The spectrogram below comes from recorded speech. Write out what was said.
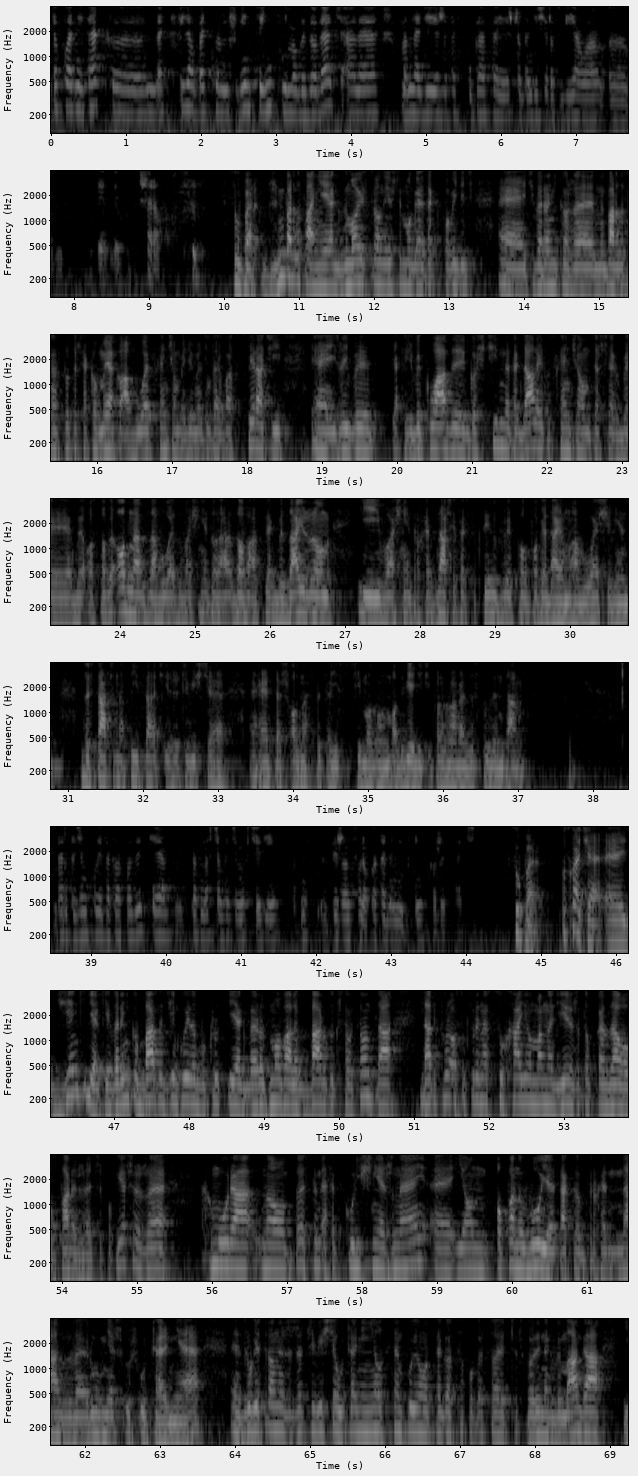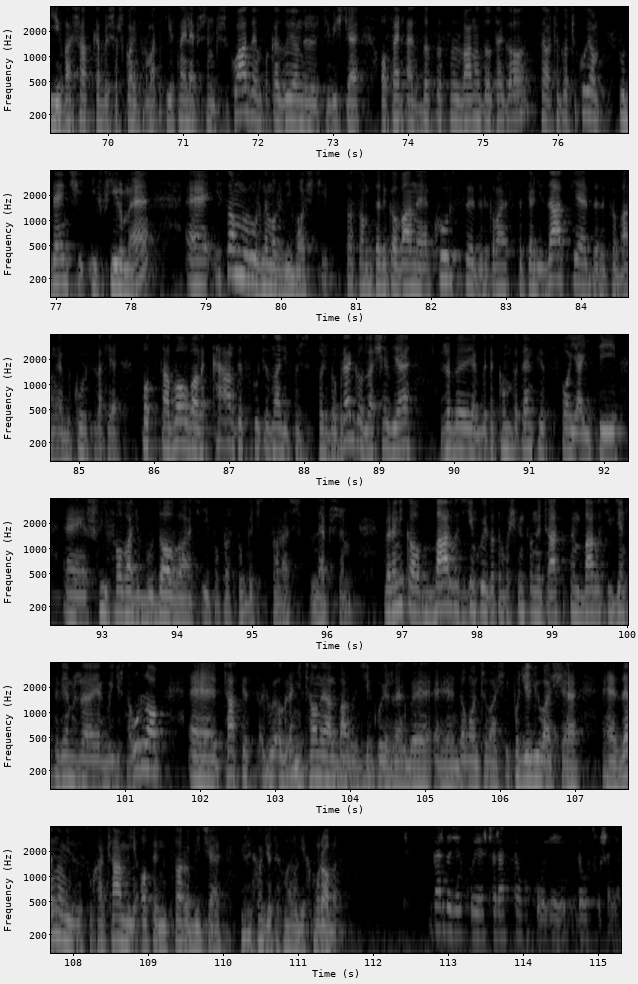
Dokładnie tak. Y, Na chwilę obecną już więcej nic nie mogę dodać, ale mam nadzieję, że ta współpraca jeszcze będzie się rozwijała y, szeroko. Super, brzmi bardzo fajnie. Jak z mojej strony jeszcze mogę tak powiedzieć e, Ci Weroniko, że my bardzo często też jako my, jako AWS z chęcią będziemy tutaj Was wspierać i e, jeżeli by jakieś wykłady gościnne tak dalej, to z chęcią też jakby, jakby osoby od nas z AWS właśnie do, do Was jakby zajrzą i właśnie trochę z naszej perspektywy poopowiadają o AWS-ie, więc wystarczy napisać i rzeczywiście e, też od nas specjaliści mogą odwiedzić i porozmawiać ze studentami. Bardzo dziękuję za propozycję. Z pewnością będziemy chcieli w bieżącym roku akademickim skorzystać. Super. Posłuchajcie, e, dzięki wielkie. Weroniko, bardzo dziękuję. To była krótka jakby rozmowa, ale bardzo kształcąca. Dla tych osób, które nas słuchają, mam nadzieję, że to pokazało parę rzeczy. Po pierwsze, że chmura, no to jest ten efekt kuli śnieżnej e, i on opanowuje, tak to trochę nazwę, również już uczelnie. E, Z drugiej strony, że rzeczywiście uczelnie nie odstępują od tego, co, co, czego rynek wymaga i Warszawska Wyższa Szkoła Informatyki jest najlepszym przykładem, pokazując, że rzeczywiście oferta jest dostosowana do tego, co, czego oczekują studenci i firmy. E, I są różne możliwości. To są dedykowane kursy, dedykowane specjalizacje, dedykowane jakby kursy takie podstawowe, ale każdy w skrócie znajdzie coś, coś dobrego dla siebie, żeby jakby te kompetencje swoje IT e, szlifować, budować i po prostu być coraz lepszym. Weroniko, bardzo Ci dziękuję za ten poświęcony czas. Jestem bardzo Ci wdzięczny. Wiem, że jakby idziesz na urlop. E, czas jest jakby ograniczony, ale bardzo Ci dziękuję, że jakby e, dołączyłaś i podzieliłaś się ze mną i ze słuchaczami o tym, co robicie, jeżeli chodzi o technologie chmurowe. Bardzo dziękuję jeszcze raz Tomku i do usłyszenia.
